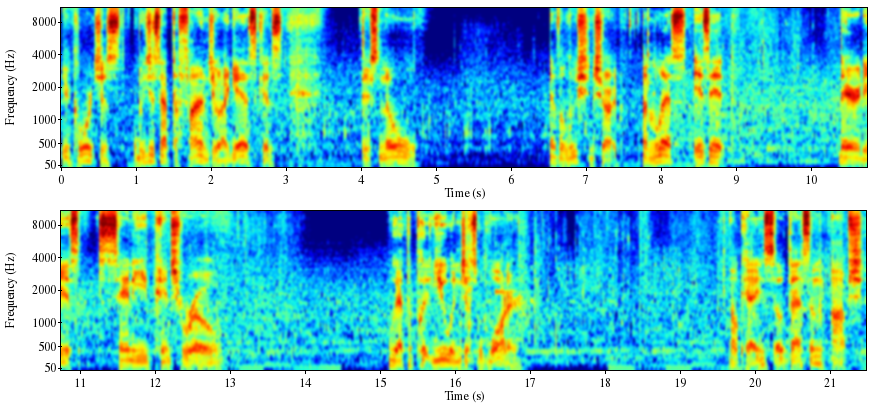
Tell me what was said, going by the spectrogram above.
You're gorgeous. We just have to find you, I guess, because there's no evolution chart. Unless, is it, there it is, Sandy Pinch Row. We have to put you in just water. Okay, so that's an option.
